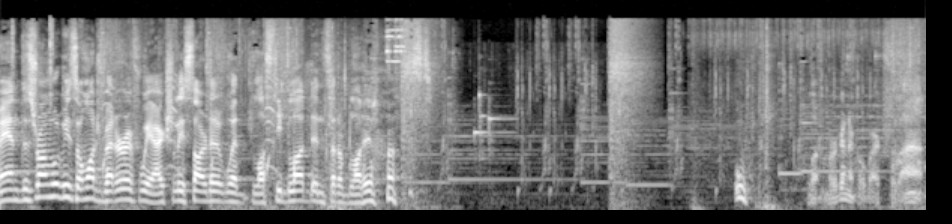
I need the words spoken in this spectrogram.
Man, this run would be so much better if we actually started with Lusty Blood instead of Bloody Lust. Ooh, look, we're gonna go back for that.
